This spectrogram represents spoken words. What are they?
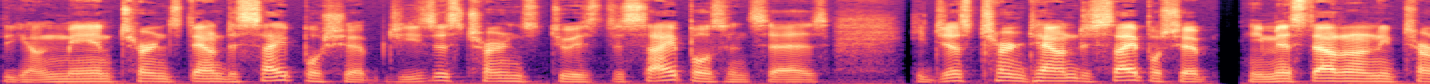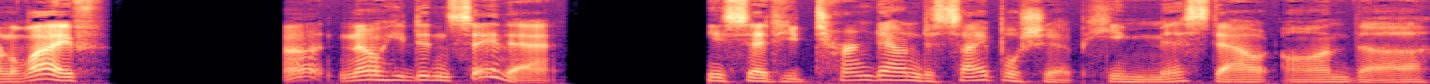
The young man turns down discipleship. Jesus turns to his disciples and says, He just turned down discipleship. He missed out on eternal life. Uh, no, he didn't say that. He said he turned down discipleship. He missed out on the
